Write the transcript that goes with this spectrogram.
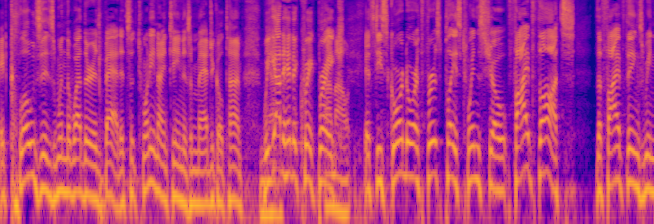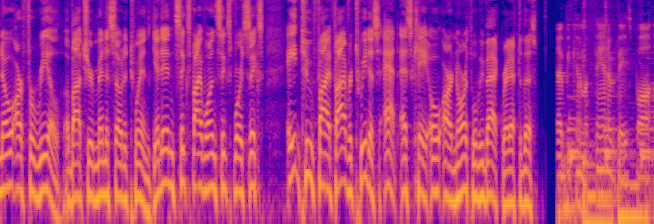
It closes when the weather is bad. It's a 2019 is a magical time. We got to hit a quick break. It's the SKOR North First Place Twins show. Five thoughts. The five things we know are for real about your Minnesota Twins. Get in 651 646 8255 or tweet us at SKOR North. We'll be back right after this. I've become a fan of baseball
